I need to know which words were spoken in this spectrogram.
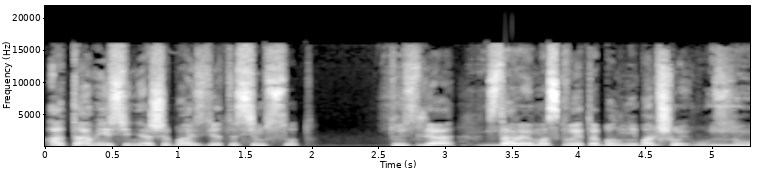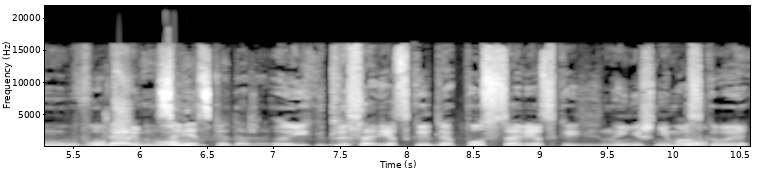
А там, если не ошибаюсь, где-то 700. То есть для старой Москвы это был небольшой вуз. Ну, в общем, для советской даже. И для советской, для постсоветской, нынешней ну, Москвы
